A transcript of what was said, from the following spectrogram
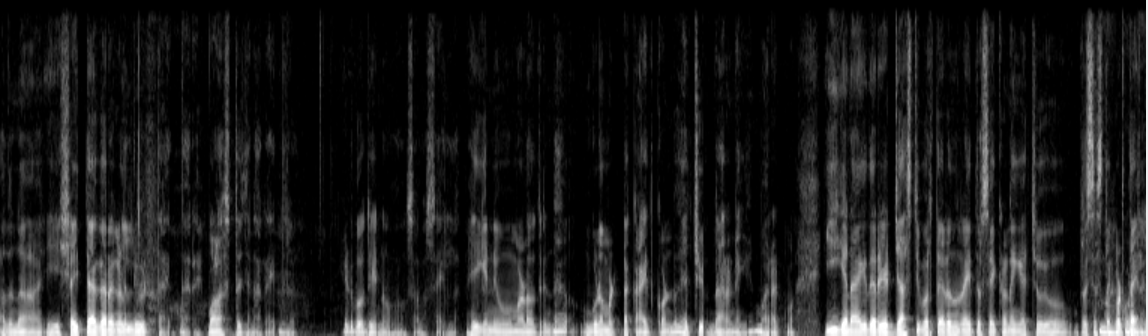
ಅದನ್ನು ಈ ಶೈತ್ಯಾಗಾರಗಳಲ್ಲಿ ಇಡ್ತಾ ಇದ್ದಾರೆ ಭಾಳಷ್ಟು ಜನ ರೈತರು. ಇಡ್ಬೋದು ಏನೂ ಸಮಸ್ಯೆ ಇಲ್ಲ. ಹೀಗೆ ನೀವು ಮಾಡೋದ್ರಿಂದ ಗುಣಮಟ್ಟ ಕಾಯ್ದುಕೊಂಡು ಹೆಚ್ಚು ಧಾರಣೆಗೆ ಮಾರಾಟ ಮಾ ಈಗೇನಾಗಿದೆ ರೇಟ್ ಜಾಸ್ತಿ ಬರ್ತಾ ಇರೋದು ರೈತರು ಶೇಖರಣೆಗೆ ಹೆಚ್ಚು ಪ್ರಶಸ್ತಿ ಕೊಡ್ತಾ ಇಲ್ಲ.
